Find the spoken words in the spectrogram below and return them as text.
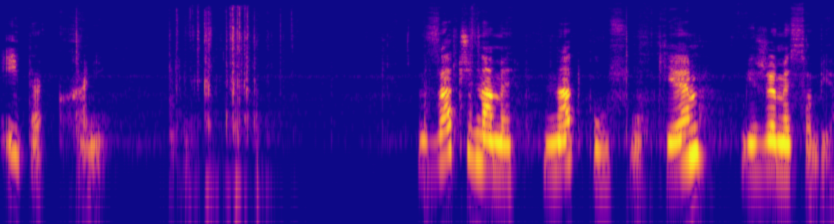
I tak, kochani. Zaczynamy nad półsłupkiem. Bierzemy sobie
